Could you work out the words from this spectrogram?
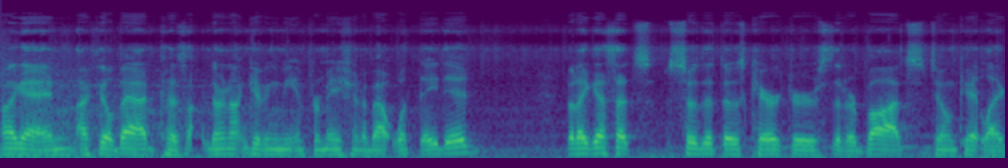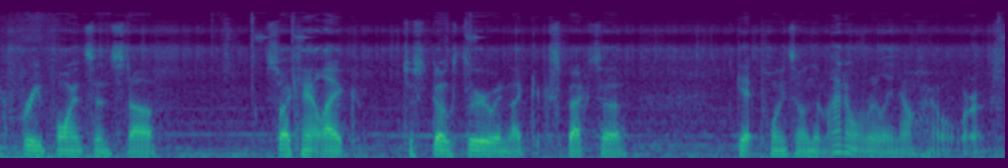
Again, I feel bad because they're not giving me information about what they did. But I guess that's so that those characters that are bots don't get like free points and stuff. So I can't like just go through and like expect to get points on them. I don't really know how it works.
